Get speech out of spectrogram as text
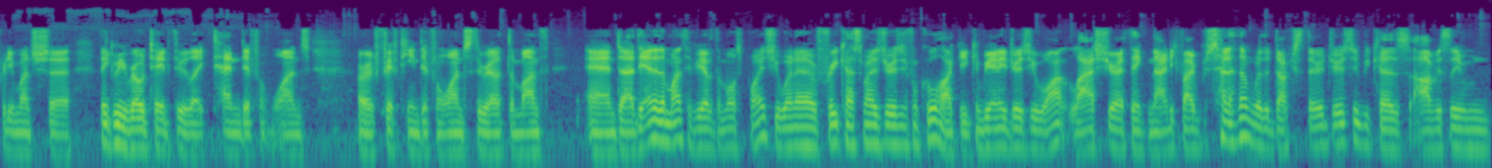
pretty much. Uh, I think we rotate through like ten different ones or fifteen different ones throughout the month. And uh, at the end of the month, if you have the most points, you win a free customized jersey from Cool Hockey. It can be any jersey you want. Last year, I think 95% of them were the Ducks' third jersey because obviously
